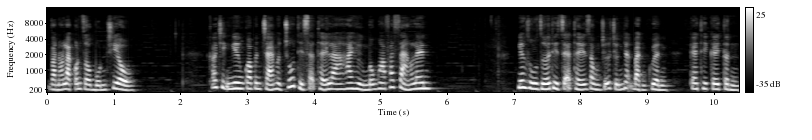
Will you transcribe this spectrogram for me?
và nó là con dấu 4 chiều. Các chị nghiêng qua bên trái một chút thì sẽ thấy là hai hình bông hoa phát sáng lên. Nghiêng xuống dưới thì sẽ thấy dòng chữ chứng nhận bản quyền Cathy Caton.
